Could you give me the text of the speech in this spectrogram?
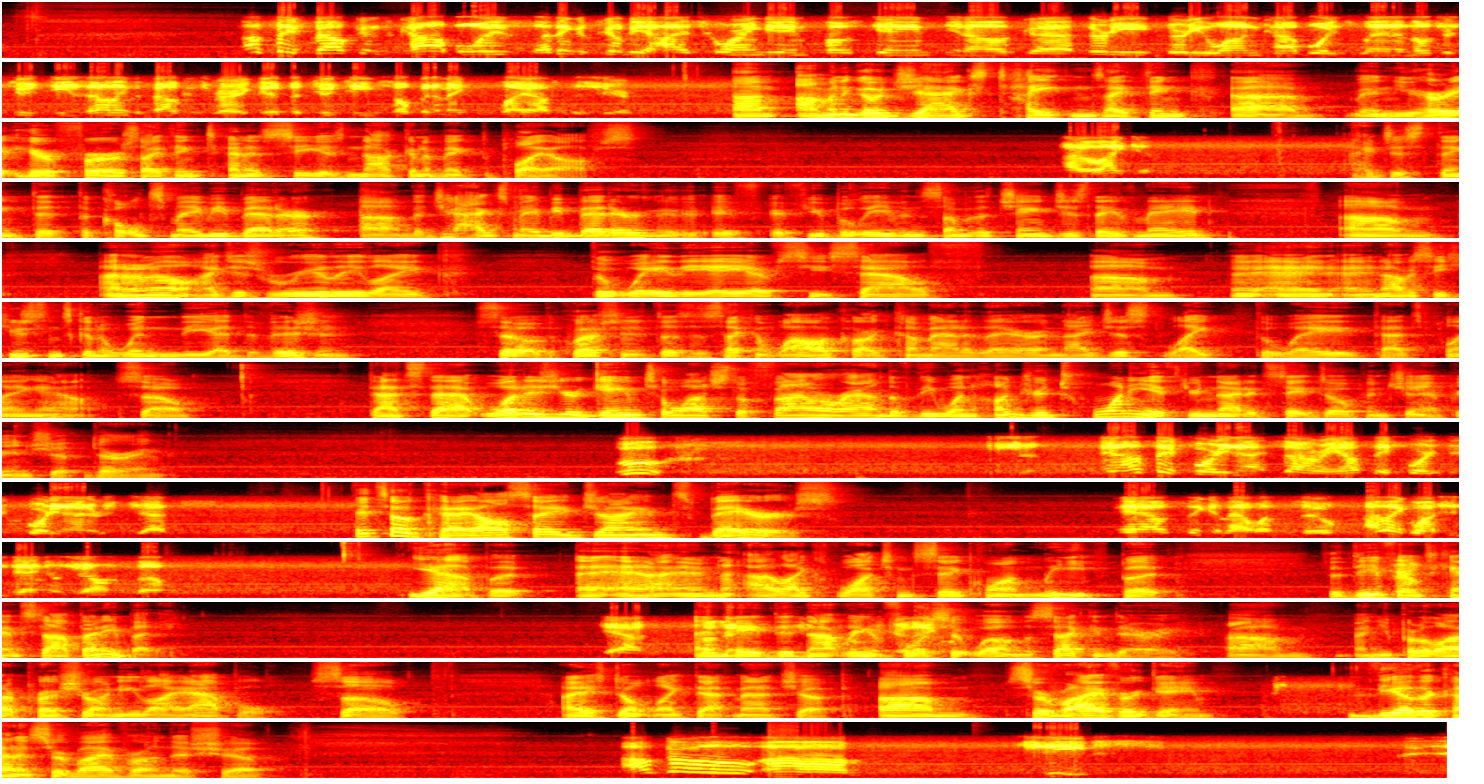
I'll say Falcons Cowboys. I think it's going to be a high scoring game, close game. You know, uh, 38-31, Cowboys win, and those are two teams. I don't think the Falcons are very good, but two teams hoping to make the playoffs this year. Um, I'm going to go Jags Titans. I think, uh, and you heard it here first. I think Tennessee is not going to make the playoffs. I like it. I just think that the Colts may be better. Um, the Jags may be better if if you believe in some of the changes they've made. Um, I don't know. I just really like the way the AFC South, um, and, and and obviously Houston's going to win the uh, division. So the question is, does the second wild card come out of there? And I just like the way that's playing out. So that's that. What is your game to watch the final round of the 120th United States Open Championship during? Ooh. And I'll say 49. Sorry, I'll say 40, 49ers Jets. It's okay. I'll say Giants Bears. Yeah, I was thinking that one too. I like watching Daniel Jones though. Yeah, but and and I like watching Saquon leap, but the defense can't stop anybody, Yeah. and they did not reinforce it well in the secondary. Um, and you put a lot of pressure on Eli Apple, so I just don't like that matchup. Um, survivor game, the other kind of survivor on this show. I'll go um, Chiefs.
